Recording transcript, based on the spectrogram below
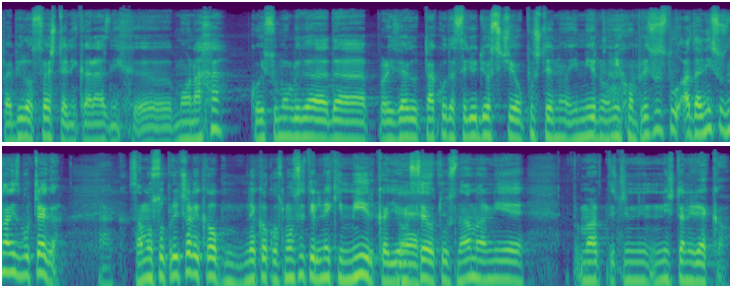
pa je bilo sveštenika raznih e, monaha koji su mogli da, da proizvedu tako da se ljudi osjećaju opušteno i mirno u njihovom prisustvu, a da nisu znali zbog čega. Tako. Samo su pričali kao nekako smo osjetili neki mir kad je on Jest. seo tu s nama, a nije praktično ni- ništa ni rekao.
